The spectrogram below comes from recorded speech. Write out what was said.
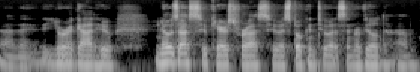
that you're a God who knows us, who cares for us, who has spoken to us and revealed um,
